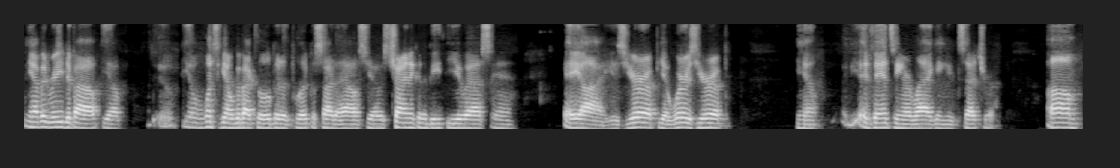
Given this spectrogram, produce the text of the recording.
You know, I've been reading about. You know, you know, once again, I'll go back to a little bit of the political side of the house. You know, is China going to beat the U.S. in AI? Is Europe? You know, where is Europe? You know, advancing or lagging, etc. Um,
